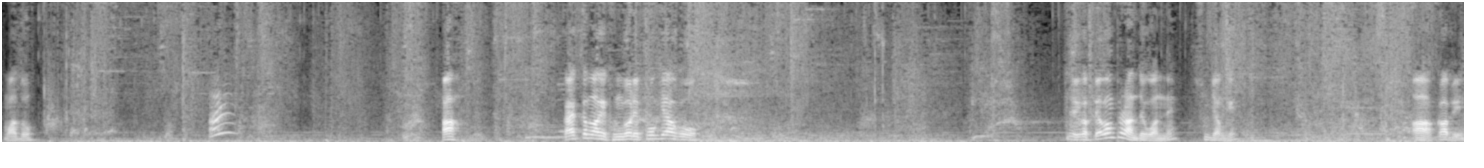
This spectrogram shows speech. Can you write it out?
와도. 아! 깔끔하게 근거리 포기하고. 근데 얘가 뼈방패를 안 들고 왔네? 신기한게 아 까비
